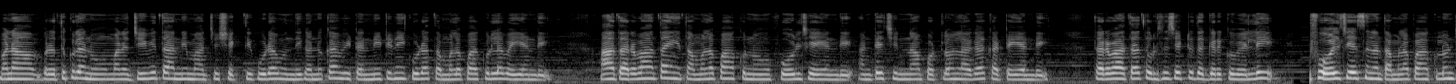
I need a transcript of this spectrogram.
మన బ్రతుకులను మన జీవితాన్ని మార్చే శక్తి కూడా ఉంది. కనుక వీటన్నిటినీ కూడా తమలపాకుల్లో వేయండి. ఆ తర్వాత ఈ తమలపాకును ఫోల్డ్ చేయండి. అంటే చిన్న పొట్లంలాగా కట్టేయండి. తర్వాత తులసి చెట్టు దగ్గరకు వెళ్ళి ఫోల్డ్ చేసిన తమలపాకులను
